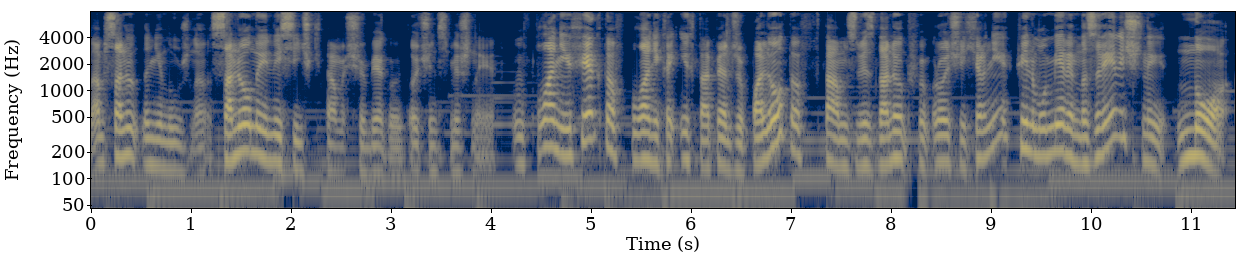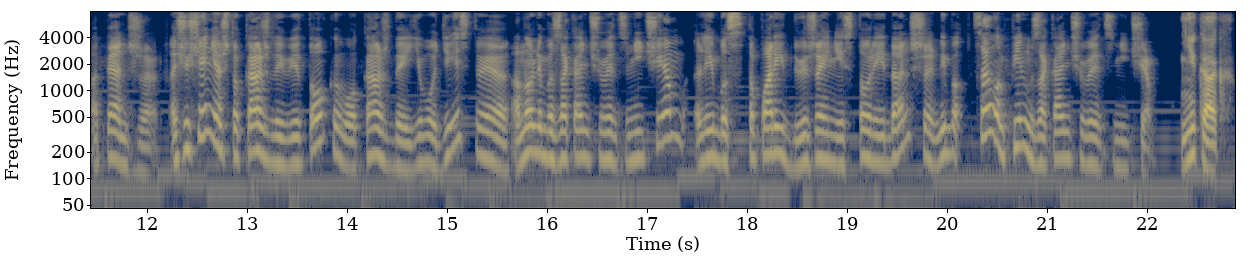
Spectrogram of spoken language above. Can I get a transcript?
абсолютно не нужно. Соленые лисички там еще бегают, очень смешные. В плане эффектов, в плане каких-то, опять же, полетов, там звездолетов и прочей херни, фильм умеренно зрелищный, но, опять же, ощущение, что каждый виток его, каждое его действие, оно либо заканчивается ничем, либо стопорит движение истории дальше, либо в целом фильм заканчивается ничем. Никак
